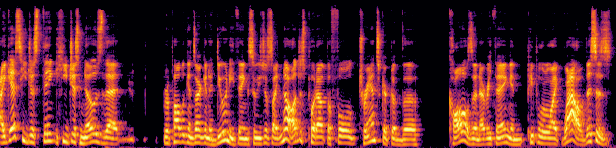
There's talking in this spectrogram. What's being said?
I guess he just think he just knows that Republicans aren't going to do anything, so he's just like, "No, I'll just put out the full transcript of the calls and everything," and people are like, "Wow, this is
